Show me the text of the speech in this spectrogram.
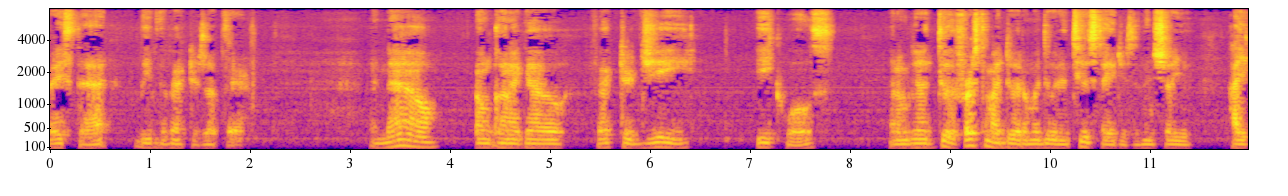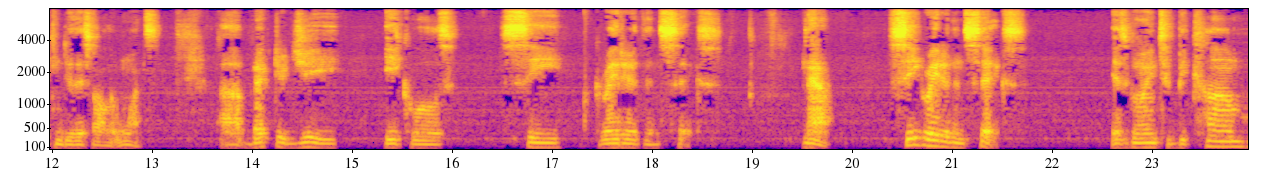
erase that, leave the vectors up there. And now I'm going to go vector G equals, and I'm going to do it, the first time I do it, I'm going to do it in two stages and then show you how you can do this all at once. Uh, vector G equals C greater than 6. Now, C greater than 6 is going to become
